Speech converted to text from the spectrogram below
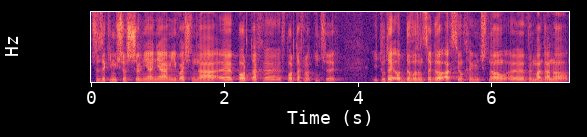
czy z jakimiś rozszczelnianiami właśnie na e, portach, e, w portach lotniczych. I tutaj od dowodzącego akcją chemiczną e, wymagano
